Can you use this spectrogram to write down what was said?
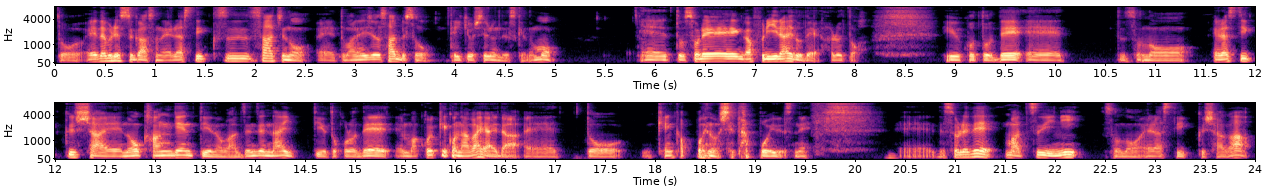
と、AWS がその Elasticsearch の、えっと、マネージドサービスを提供してるんですけども、えっと、それがフリーライドであるということで、えっと、その、 Elastic 社への還元っていうのが全然ないっていうところで、えまあこれ結構長い間、えーっと、喧嘩っぽいのをしてたっぽいですね。えーでそれで、まあついに、そのエラスティック社が、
